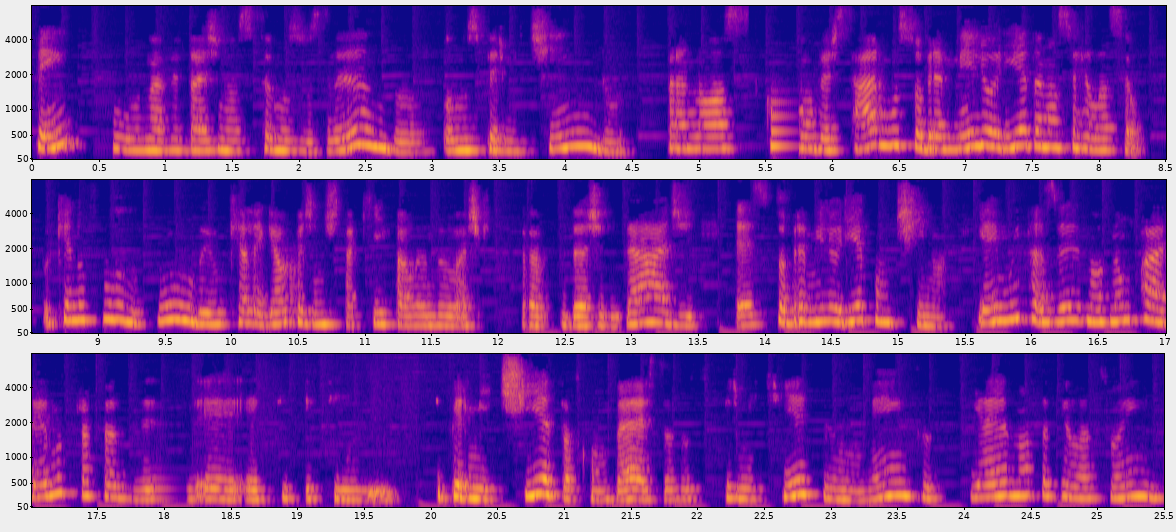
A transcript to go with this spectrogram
tempo, na verdade, nós estamos usando ou nos permitindo para nós conversarmos sobre a melhoria da nossa relação. Porque no fundo, no fundo, e o que é legal que a gente está aqui falando, acho que da, da, agilidade, é sobre a melhoria contínua. E aí muitas vezes nós não paramos para fazer é, esse, esse se permitir essas conversas, permitir esses momentos, e aí as nossas relações,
